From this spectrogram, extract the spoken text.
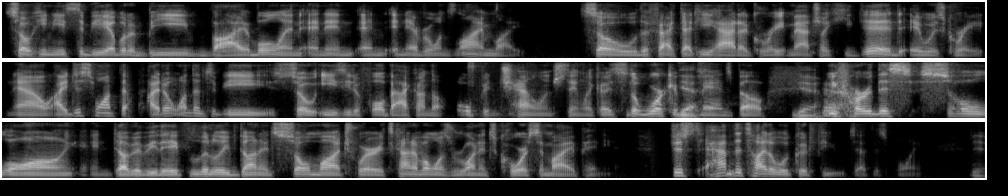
So he needs to be able to be viable and and in and in everyone's limelight. So the fact that he had a great match like he did, it was great. Now I just want that. I don't want them to be so easy to fall back on the open challenge thing. Like it's the working Yes. man's belt. Yeah. We've heard this so long in WWE. They've literally done it so much where it's kind of almost run its course, in my opinion. Just have the title with good feuds at this point. Yeah.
